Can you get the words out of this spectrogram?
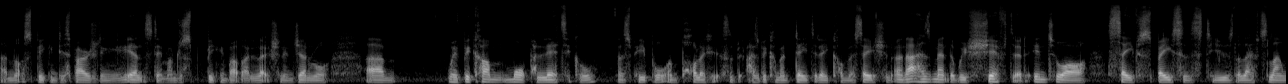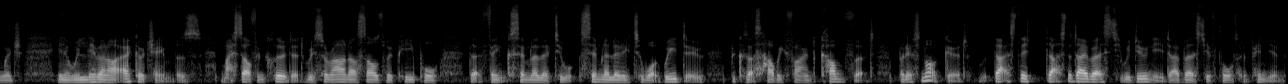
I'm not speaking disparagingly against him, I'm just speaking about that election in general. Um, we've become more political as people, and politics has become a day to day conversation. And that has meant that we've shifted into our safe spaces, to use the left's language. You know, we live in our echo chambers, myself included. We surround ourselves with people that think similarly to, similarly to what we do because that's how we find comfort. But it's not good. That's the, that's the diversity we do need diversity of thought and opinion,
